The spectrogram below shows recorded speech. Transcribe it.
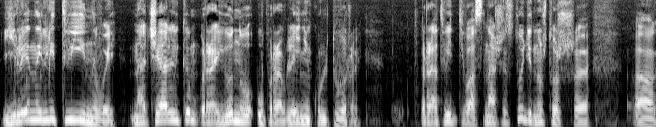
Еленой Литвиновой, начальником районного управления культуры. Рад видеть вас в нашей студии. Ну что ж, э,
